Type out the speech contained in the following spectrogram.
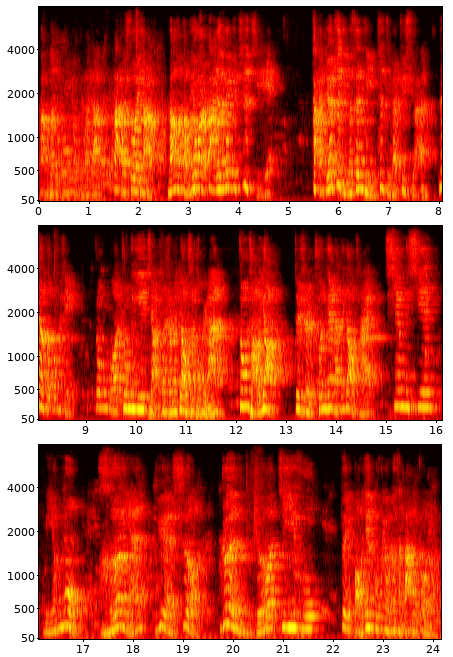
看看它的功用，给大家大概说一下，然后等一会儿大家根据自己感觉自己的身体自己来去选任何东西。中国中医讲的什么药食同源，中草药这是纯天然的药材。清心明目、和颜悦色、润泽肌肤，对保健功用有很大的作用。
